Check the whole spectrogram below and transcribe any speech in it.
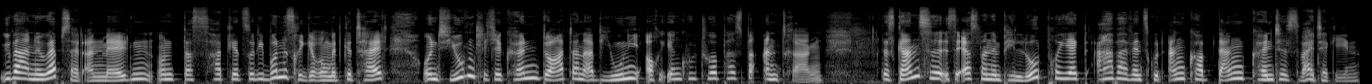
über eine Website anmelden und das hat jetzt so die Bundesregierung mitgeteilt. Und Jugendliche können dort dann ab Juni auch ihren Kulturpass beantragen. Das Ganze ist erstmal ein Pilotprojekt, aber wenn es gut ankommt, dann könnte es weitergehen.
